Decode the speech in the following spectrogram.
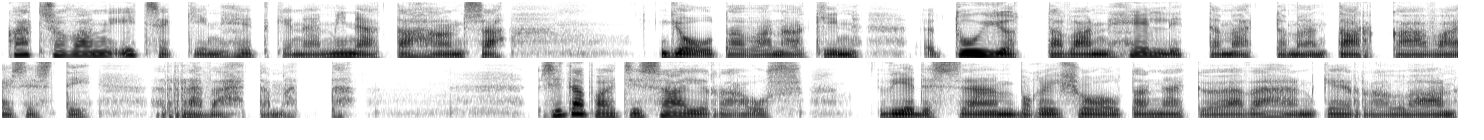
katsovan itsekin hetkenä minä tahansa, joutavanakin, tuijottavan hellittämättömän tarkkaavaisesti, rävähtämättä. Sitä paitsi sairaus, viedessään Bricholta näköä vähän kerrallaan,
